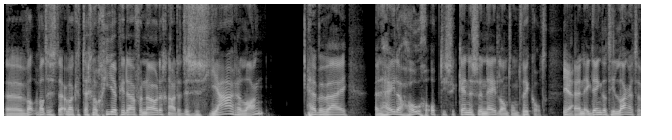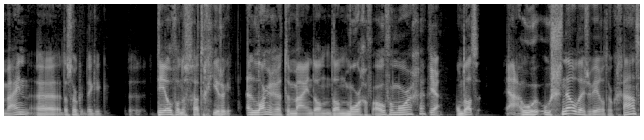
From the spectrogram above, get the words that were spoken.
uh, wat, wat is de, welke technologie heb je daarvoor nodig? Nou, dat is dus jarenlang hebben wij een hele hoge optische kennis in Nederland ontwikkeld. Ja. En ik denk dat die lange termijn, uh, dat is ook denk ik deel van de strategie, is ook een langere termijn dan, dan morgen of overmorgen. Ja. Omdat ja, hoe, hoe snel deze wereld ook gaat,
